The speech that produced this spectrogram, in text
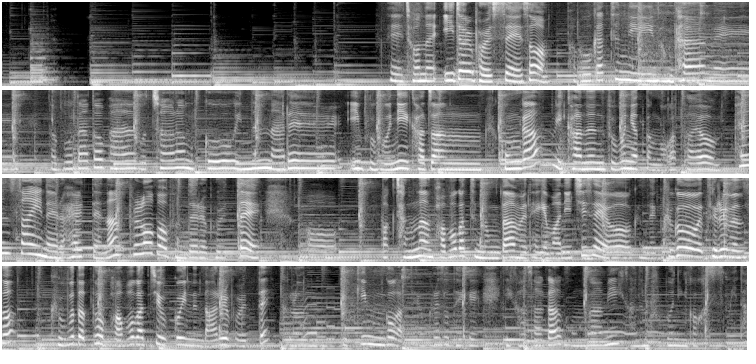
네, 저는 2절 verse에서 바보 같은 이 농담에 너보다 더 바보처럼 웃고 있는 나를 이 부분이 가장 공감이 가는 부분이었던 것 같아요. 팬 사인회를 할 때나 플로버 분들을 볼때 어, 막 장난 바보 같은 농담을 되게 많이 치세요. 근데 그거 들으면서 그보다 더 바보같이 웃고 있는 나를 볼 때 그런 느낌인 것 같아요. 그래서 되게 이 가사가 공감이 가는 부분인 것 같습니다.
